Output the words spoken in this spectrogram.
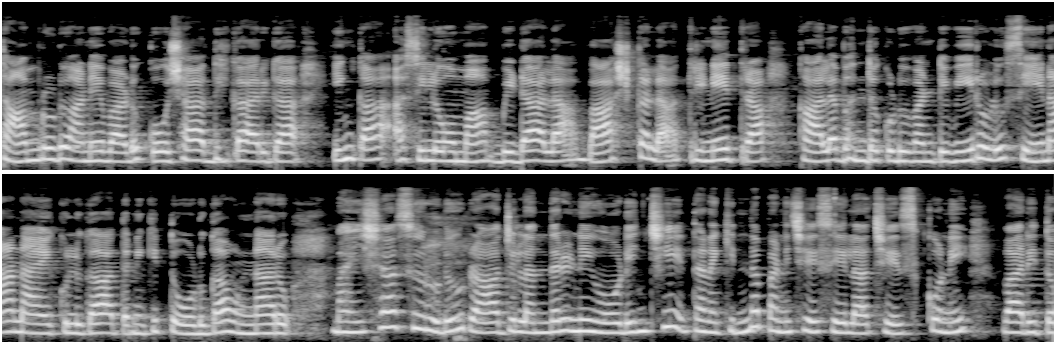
తామ్రుడు అనేవాడు కోశాధికారిగా ఇంకా అసిలోమ బిడాల భాష్కల త్రినేత్ర కాలబంధకుడు వంటి వీరులు సేనా నాయకులుగా అతనికి తోడుగా ఉన్నారు. మహిషా మహిషాసురుడు రాజులందరినీ ఓడించి తన కింద పనిచేసేలా చేసుకొని వారితో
